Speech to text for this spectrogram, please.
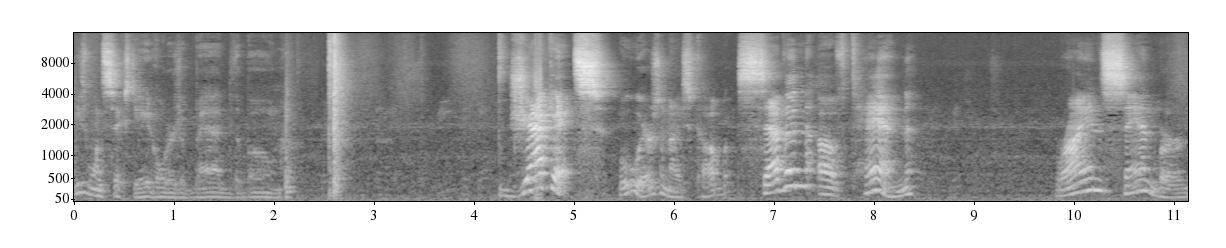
These 168 holders are bad to the bone. Jackets. Ooh, there's a nice cub. 7 of 10. Ryne Sandberg.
